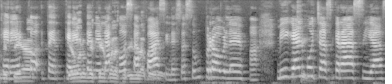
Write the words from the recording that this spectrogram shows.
querer, tener las cosas fáciles, eso es un problema. Miguel, muchas gracias.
